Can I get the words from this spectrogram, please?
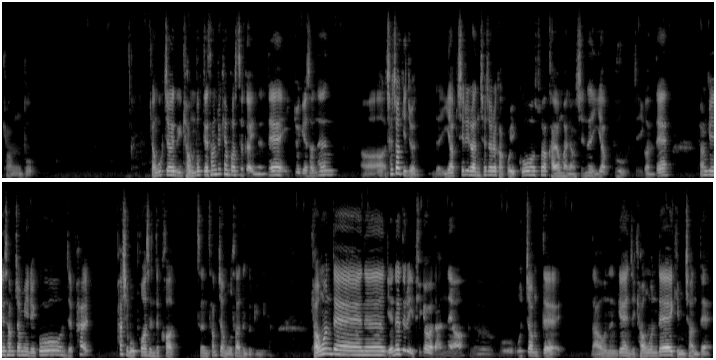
경부. 경북 지역에 경북대 상주 캠퍼스가 있는데 이쪽에서는 어, 최저 기준 2합 7이라는 최저를 갖고 있고 수학 가형 반영시는 2합 9 이건데 평균이 3.1이고 이제 8, 85% 컷. 같은 3.54 등급입니다. 경운대는 얘네들의 입시가 낮네요. 그뭐 5점대 나오는 게 이제 경운대, 김천대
